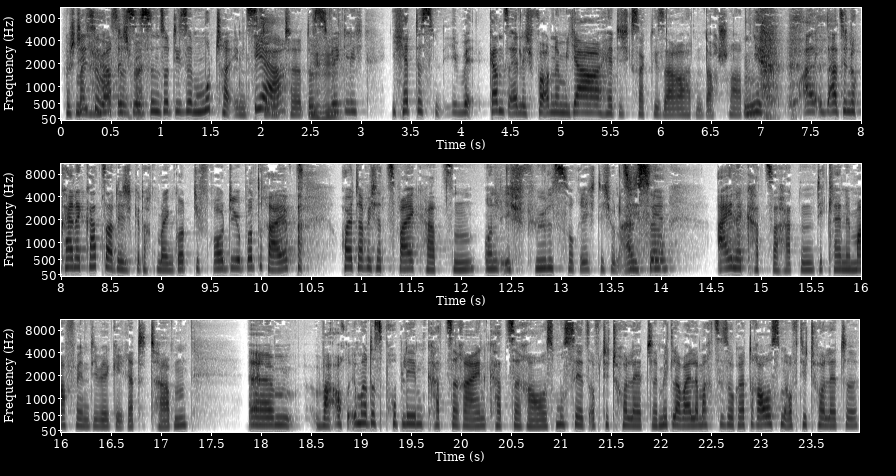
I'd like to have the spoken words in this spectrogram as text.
Verstehst Man du, was ich es, meine? Das sind so diese Mutterinstinkte. Ja. Das ist wirklich, ich hätte es, ganz ehrlich, vor einem Jahr hätte ich gesagt, die Sarah hat einen Dachschaden. Ja. Als ich noch keine Katze hatte, hätte ich gedacht, mein Gott, die Frau, die übertreibt. Heute habe ich ja zwei Katzen und ich fühle es so richtig. Und als wir eine Katze hatten, die kleine Muffin, die wir gerettet haben, ähm, war auch immer das Problem, Katze rein, Katze raus, musste jetzt auf die Toilette. Mittlerweile macht sie sogar draußen auf die Toilette.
